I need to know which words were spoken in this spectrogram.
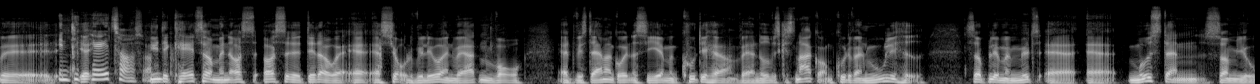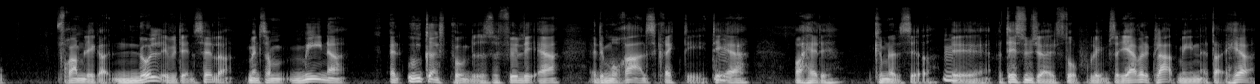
Øh, indikator så. Indikator, men også, også det, der jo er, er sjovt. Vi lever i en verden, hvor at hvis der er, man går ind og siger, men kunne det her være noget, vi skal snakke om? Kunne det være en mulighed? Så bliver man mødt af, af modstanden, som jo fremlægger nul evidens heller, men som mener, at udgangspunktet selvfølgelig er, at det moralsk rigtige, det mm. er at have det kriminaliseret. Mm. Øh, og det synes jeg er et stort problem. Så jeg vil det klart mene, at der her,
